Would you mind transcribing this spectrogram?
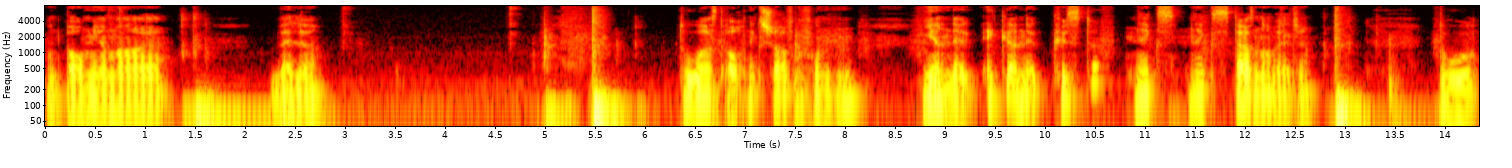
Und bau mir mal Welle. Du hast auch nix scharf gefunden. Hier an der Ecke, an der Küste? Nix, nix. Da sind noch welche. Du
